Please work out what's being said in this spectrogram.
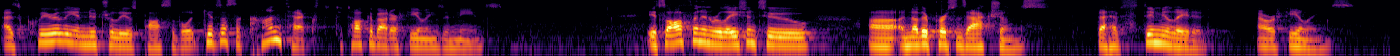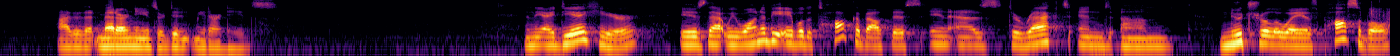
as clearly and neutrally as possible. It gives us a context to talk about our feelings and needs. It's often in relation to uh, another person's actions that have stimulated our feelings, either that met our needs or didn't meet our needs. And the idea here is that we want to be able to talk about this in as direct and um, neutral a way as possible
